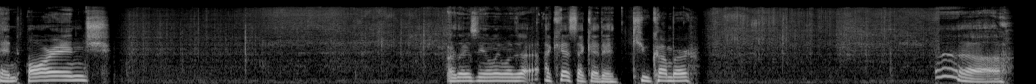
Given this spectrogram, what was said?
an orange. Are those the only ones? I guess I could a cucumber. Ah.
